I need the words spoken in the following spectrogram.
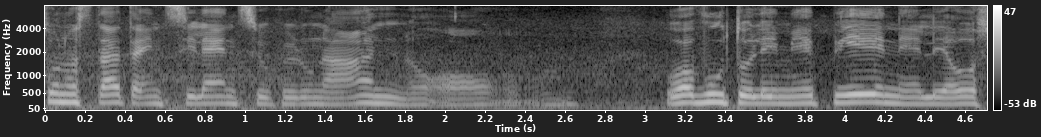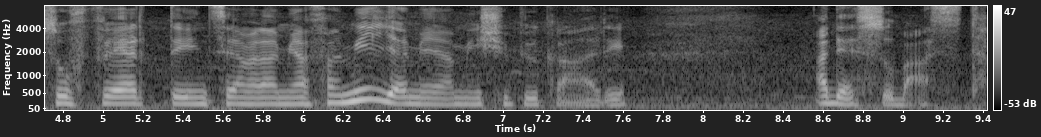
Sono stata in silenzio per un anno, ho, ho avuto le mie pene, le ho sofferte insieme alla mia famiglia e ai miei amici più cari. Adesso basta.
